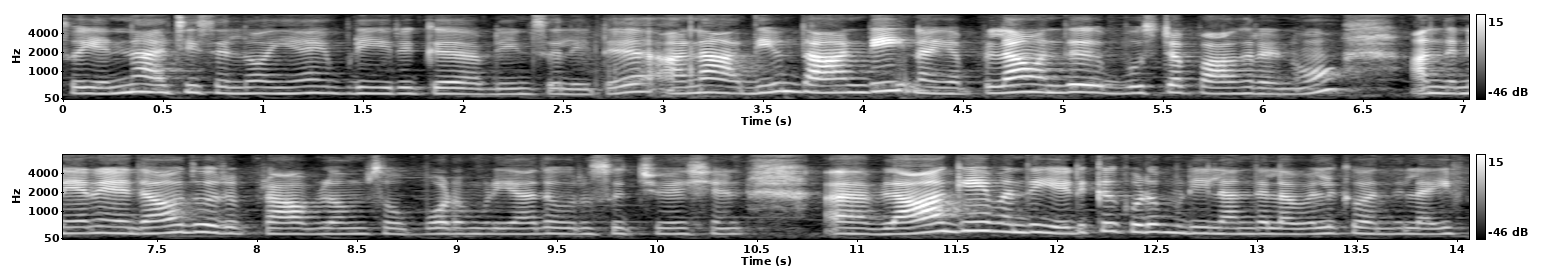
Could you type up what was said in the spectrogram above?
ஸோ என்ன ஆச்சு செல்லம்? ஏன் இப்படி இருக்குது அப்படின்னு சொல்லிட்டு. ஆனால் அதையும் தாண்டி நான் எப்போல்லாம் வந்து பூஸ்டப் ஆகிறேனோ அந்த நேரம் ஏதாவது ஒரு ப்ராப்ளம் ஸோ போட முடியாத ஒரு சுச்சுவேஷன் விலாகே வந்து எடுக்கக்கூட முடியல. அந்த லெவலுக்கு வந்து லைஃப்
